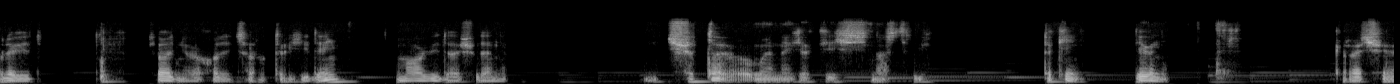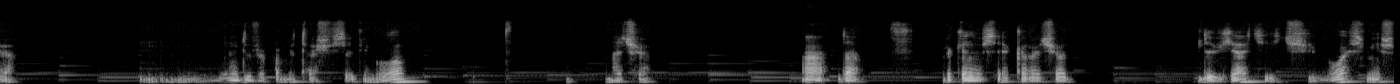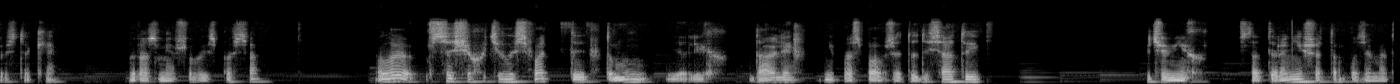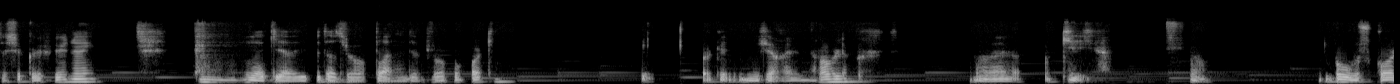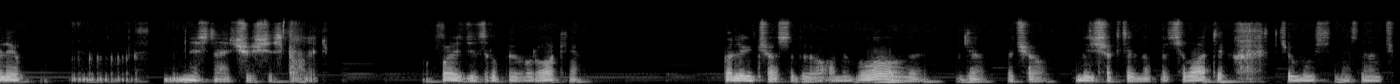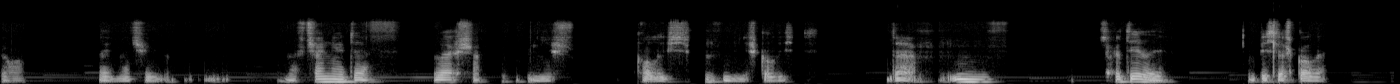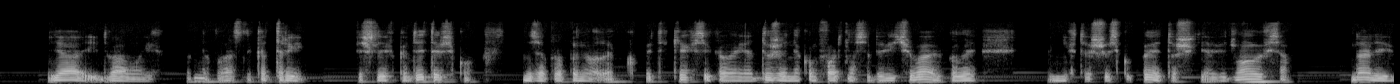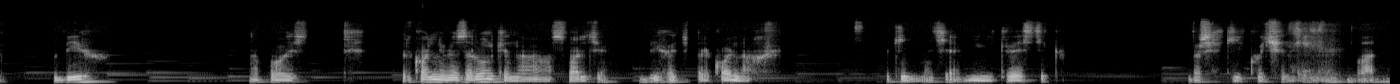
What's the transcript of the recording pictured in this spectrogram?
Привіт. Сьогодні виходить 43 день мого відео щоденник. Читаю у мене якийсь настрій. Такий дивний. Коротше, не дуже пам'ятаю, що сьогодні було. Наче. А, да. Прикинувся я, коротше, о 9 чи 8, щось таке. Зрозумів, що виспався. Але все ще хотілося спати, тому я ліг далі і проспав вже до 10. Хоча міг встати раніше, там позайматися фігнею. Як я і підозрював, плани де в жопу поки. Поки ніфіга я не роблю. Але окей. Що? Був у школі. Не знаю, що ще сказати. Поїзді зробив уроки. Коли нічого особливого не було, але я почав більш активно працювати чомусь, не знаю чого. Та й наче м, навчання йде легше, ніж колись. ніж колись. Да. Сходили після школи. Я і два моїх однокласника, три пішли в кондитерську. Мені запропонували купити кексик, але я дуже некомфортно себе відчуваю, коли мені хтось щось купує, тож я відмовився. Далі побіг на поїзд. Прикольні візерунки на асфальті. Бігать прикольно. Такий, наче міні-квестик. Баш який кучений. Ладно.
